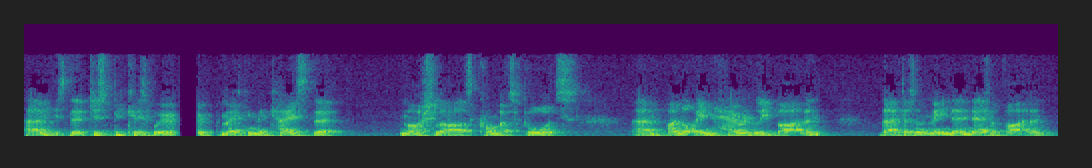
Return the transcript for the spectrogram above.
um, is that just because we're making the case that martial arts, combat sports um, are not inherently violent, that doesn't mean they're never violent.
